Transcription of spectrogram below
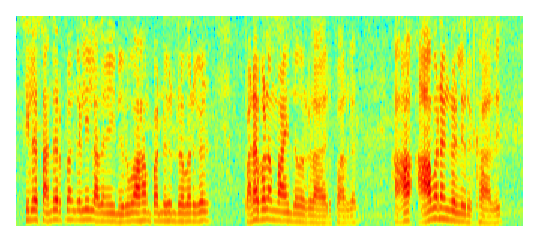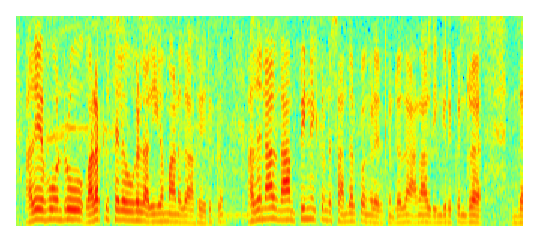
சில சந்தர்ப்பங்களில் அதனை நிர்வாகம் பண்ணுகின்றவர்கள் பணபலம் வாய்ந்தவர்களாக இருப்பார்கள். ஆ- ஆவணங்கள் இருக்காது. அதே போன்று வழக்கு செலவுகள் அதிகமானதாக இருக்கும். அதனால் நாம் பின்னிக்கின்ற சந்தர்ப்பங்கள் இருக்கின்றது ஆனால் இங்கிருக்கின்ற இந்த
